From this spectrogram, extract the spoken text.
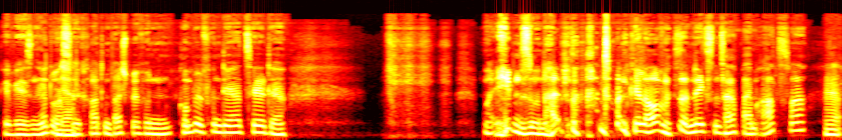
gewesen. Ja? Du hast Ja. ja, gerade ein Beispiel von einem Kumpel von dir erzählt, der mal eben so einen Halbmarathon gelaufen ist, am nächsten Tag beim Arzt war. Ja.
